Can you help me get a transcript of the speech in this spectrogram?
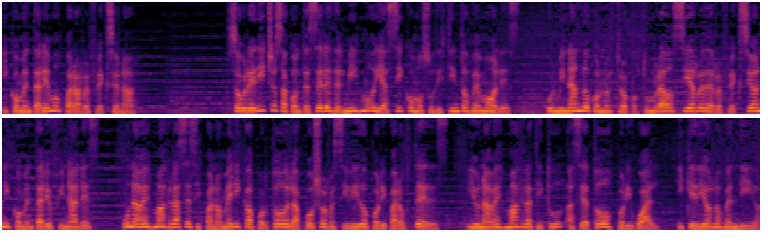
y comentaremos para reflexionar sobre dichos aconteceres del mismo y así como sus distintos bemoles, culminando con nuestro acostumbrado cierre de reflexión y comentarios finales, una vez más gracias Hispanoamérica por todo el apoyo recibido por y para ustedes, y una vez más gratitud hacia todos por igual, y que Dios los bendiga.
